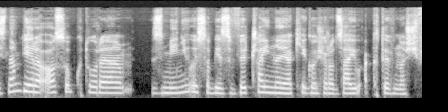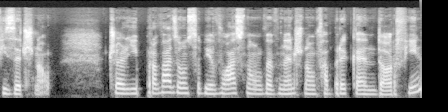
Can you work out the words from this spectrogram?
I znam wiele osób, które zmieniły sobie zwyczaj na jakiegoś rodzaju aktywność fizyczną, czyli prowadzą sobie własną wewnętrzną fabrykę endorfin,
